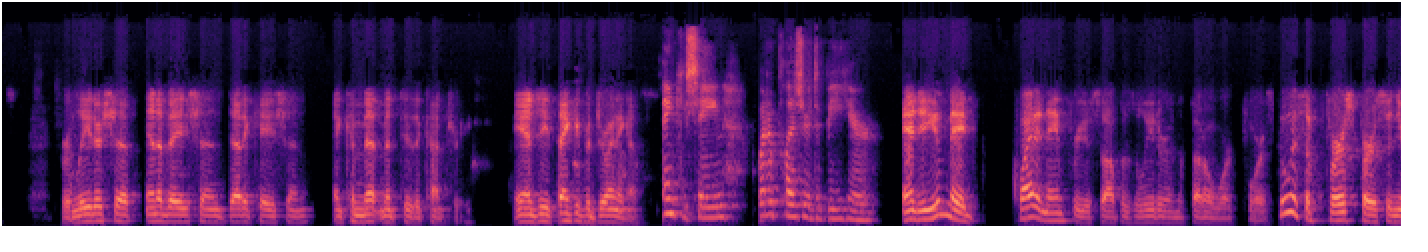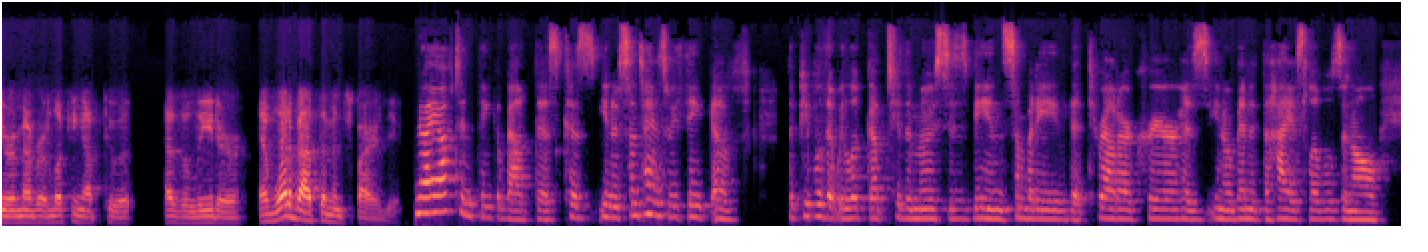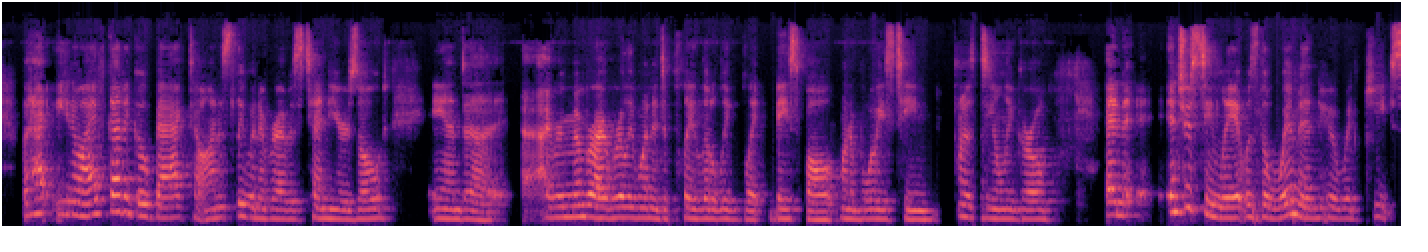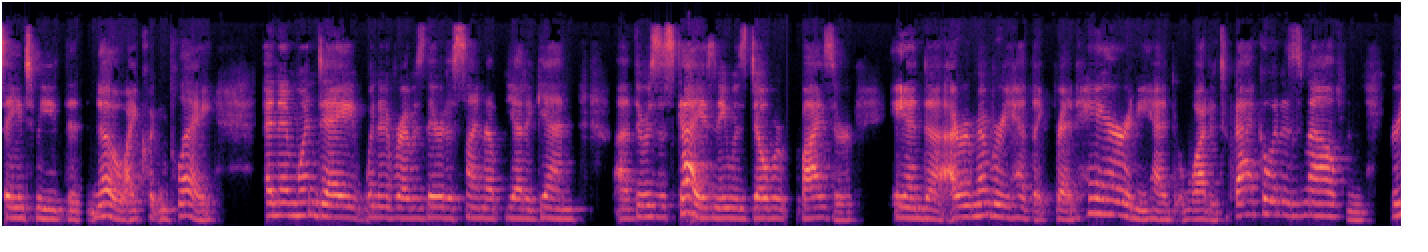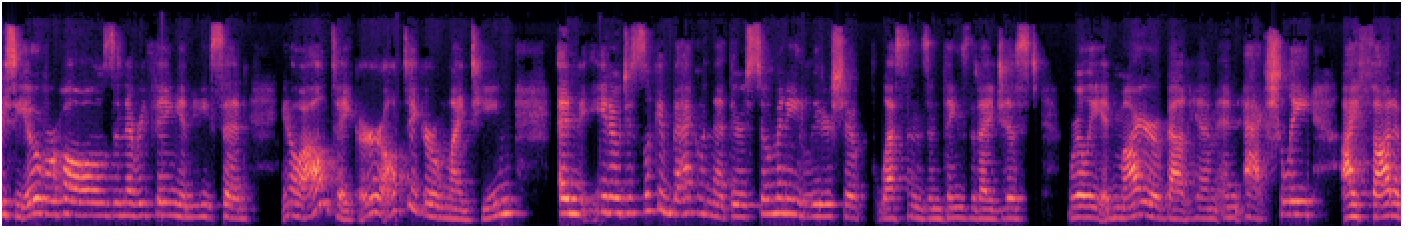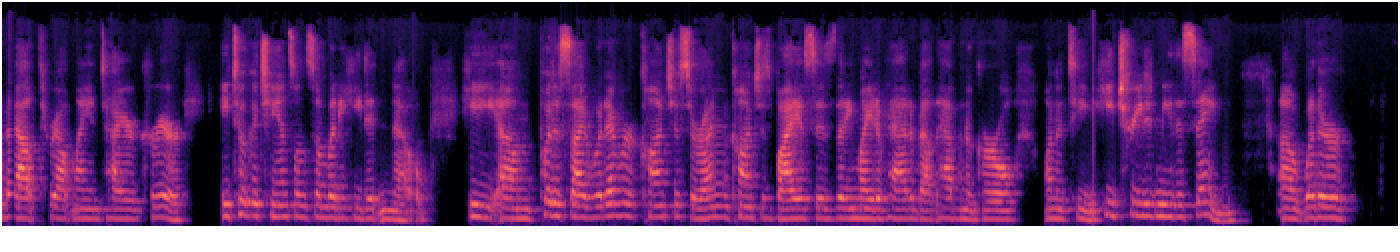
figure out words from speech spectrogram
for leadership, innovation, dedication, and commitment to the country. Angie, thank you for joining us. Thank you, Shane. What a pleasure to be here. Angie, you've made quite a name for yourself as a leader in the federal workforce. Who was the first person you remember looking up to as a leader, and what about them inspired you? You know, I often think about this because you know sometimes we think of the people that we look up to the most as being somebody that throughout our career has you know been at the highest levels and all but i you know i've got to go back to honestly whenever i was 10 years old and uh, i remember i really wanted to play little league baseball on a boys team i was the only girl and interestingly it was the women who would keep saying to me that no i couldn't play and then one day whenever i was there to sign up yet again uh, there was this guy his name was delbert beiser and uh, I remember he had like red hair and he had a wad of tobacco in his mouth and greasy overalls and everything. And he said, you know, I'll take her. I'll take her on my team. And, you know, just looking back on that, there's so many leadership lessons and things that I just really admire about him. And actually, I thought about throughout my entire career. He took a chance on somebody he didn't know. He um, put aside whatever conscious or unconscious biases that he might have had about having a girl on a team. He treated me the same. Uh, whether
